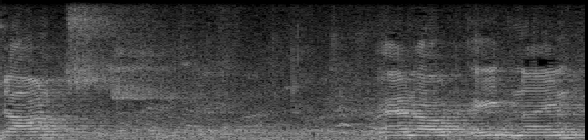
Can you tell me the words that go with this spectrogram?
Down. Hand out eight nine.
